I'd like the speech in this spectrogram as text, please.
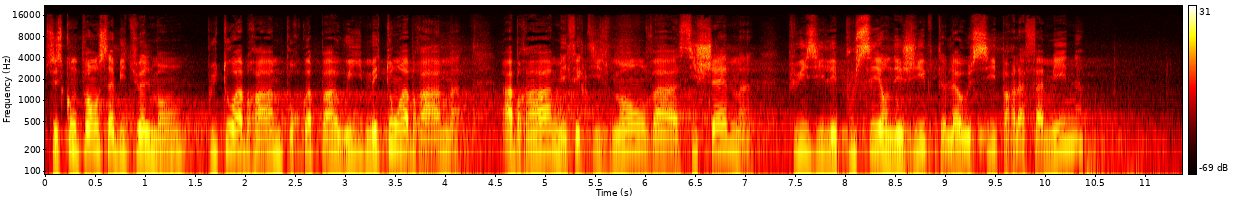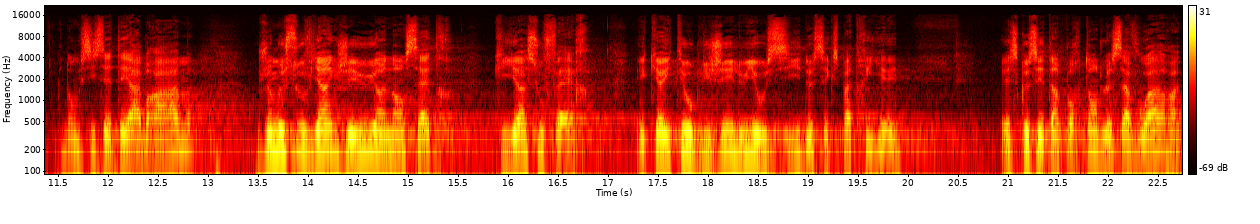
C'est ce qu'on pense habituellement. Plutôt Abraham, pourquoi pas? Oui, mettons Abraham. Abraham, effectivement, va à Sichem, puis il est poussé en Égypte, là aussi par la famine. Donc si c'était Abraham, je me souviens que j'ai eu un ancêtre qui a souffert et qui a été obligé lui aussi de s'expatrier. Est-ce que c'est important de le savoir?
